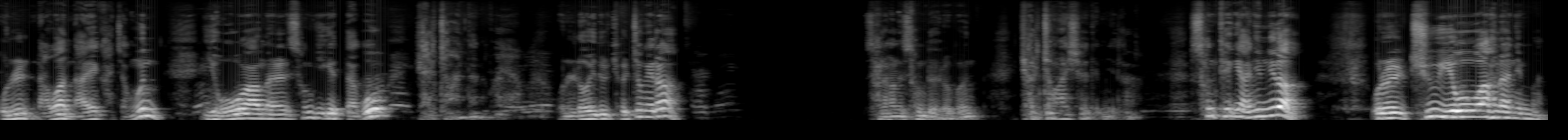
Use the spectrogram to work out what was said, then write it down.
오늘 나와 나의 가정은 여호와만을 섬기겠다고 결정한다는 거예요. 오늘 너희들 결정해라. 사랑하는 성도 여러분, 결정하셔야 됩니다. 선택이 아닙니다. 오늘 주 여호와 하나님만,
